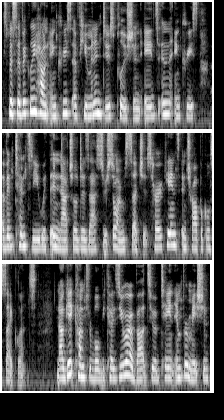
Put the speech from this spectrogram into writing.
specifically how an increase of human induced pollution aids in the increase of intensity within natural disaster storms such as hurricanes and tropical cyclones. Now get comfortable because you are about to obtain information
